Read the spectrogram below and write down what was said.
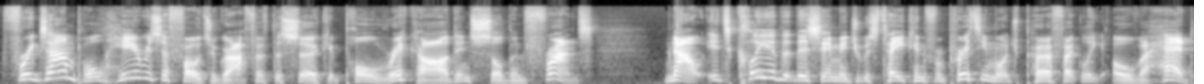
For example, here is a photograph of the circuit Paul Ricard in southern France. Now, it's clear that this image was taken from pretty much perfectly overhead,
